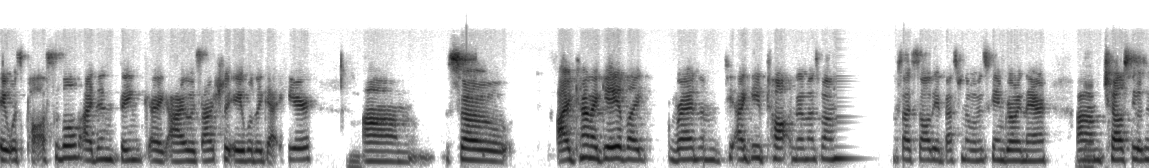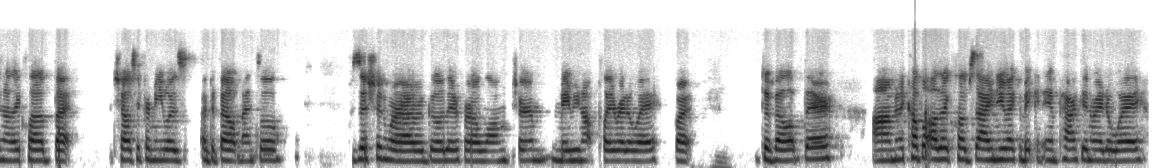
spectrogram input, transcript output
it was possible. I didn't think I, I was actually able to get here. Mm. Um, so I kind of gave like random, t- I gave Tottenham as one because I saw the investment of women's game growing there. Um, yeah. Chelsea was another club, but Chelsea for me was a developmental position where I would go there for a long term, maybe not play right away, but mm. develop there. Um, and a couple other clubs that I knew I could make an impact in right away.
